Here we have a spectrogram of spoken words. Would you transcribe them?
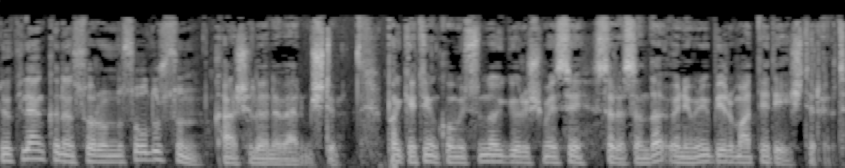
dökülen kanın sorumlusu olursun karşılığını vermişti. Paketin komisyonda görüşmesi sırasında önemli bir madde değiştirildi.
